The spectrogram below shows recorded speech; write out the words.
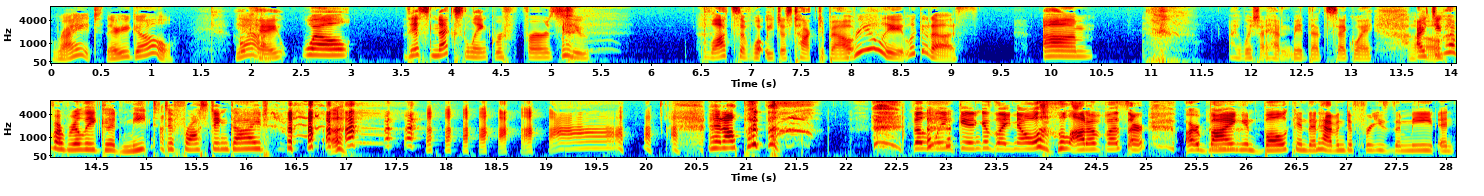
Right. There you go. Yeah. Okay. Well, this next link refers to lots of what we just talked about. Really? Look at us. Um I wish I hadn't made that segue. I do have a really good meat defrosting guide. and I'll put the the link in because I know a lot of us are are buying in bulk and then having to freeze the meat and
